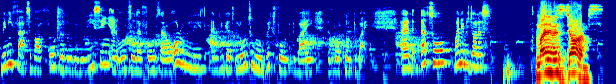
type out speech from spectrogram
many facts about phones that are going to be releasing and also the phones that are already released. And you guys will also know which phone to buy and what not to buy. And that's all. My name is Jonas. My name is Johns.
